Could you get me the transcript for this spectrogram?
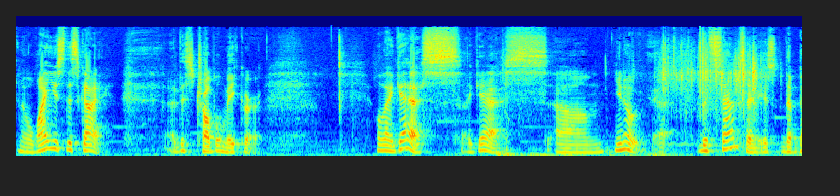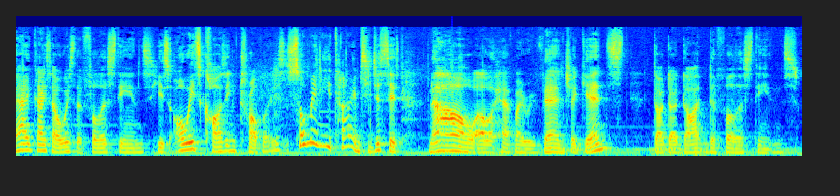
You know, why use this guy, this troublemaker? Well, I guess, I guess, um, you know, uh, with Samson, is the bad guys always the Philistines. He's always causing trouble. It's so many times he just says, "Now I will have my revenge against dot dot dot the Philistines,"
